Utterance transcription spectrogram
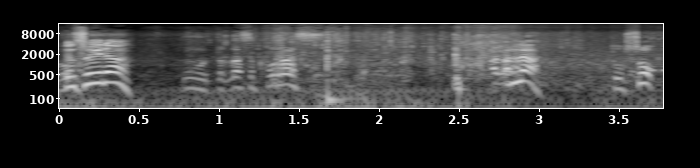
Kansoy na. Oh, taga sa puras. Ala. Tusok.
